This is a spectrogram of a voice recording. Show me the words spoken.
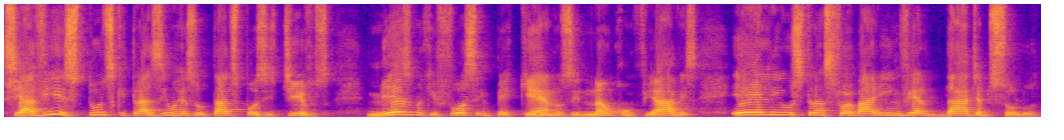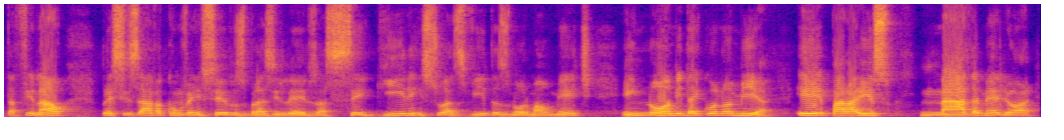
Se havia estudos que traziam resultados positivos, mesmo que fossem pequenos e não confiáveis, ele os transformaria em verdade absoluta. Afinal, precisava convencer os brasileiros a seguirem suas vidas normalmente em nome da economia. E, para isso, nada melhor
